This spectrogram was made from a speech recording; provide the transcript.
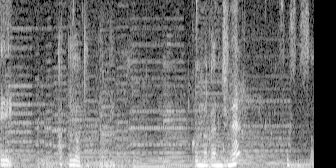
えい。あ絵を切ってね。こんな感じね。そうそうそう。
